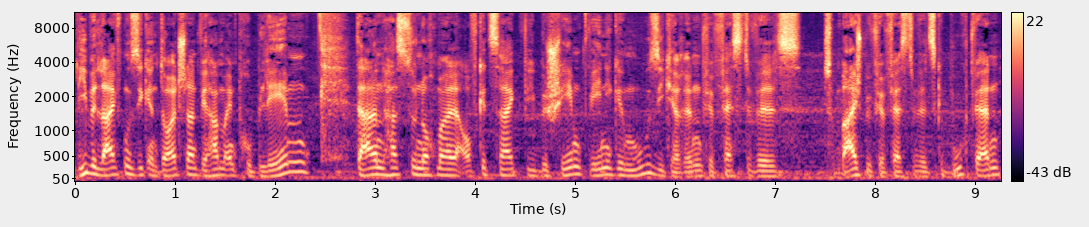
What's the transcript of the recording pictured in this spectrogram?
liebe Live-Musik in Deutschland, wir haben ein Problem. Darin hast du nochmal aufgezeigt, wie beschämt wenige Musikerinnen für Festivals, zum Beispiel für Festivals, gebucht werden.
